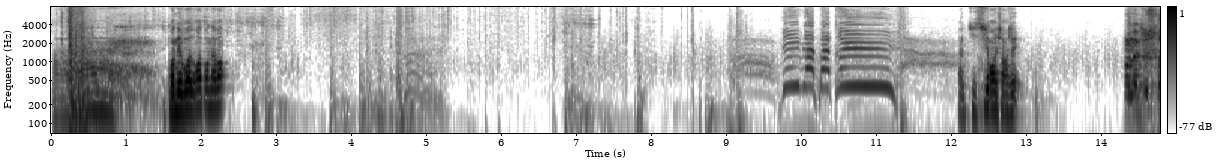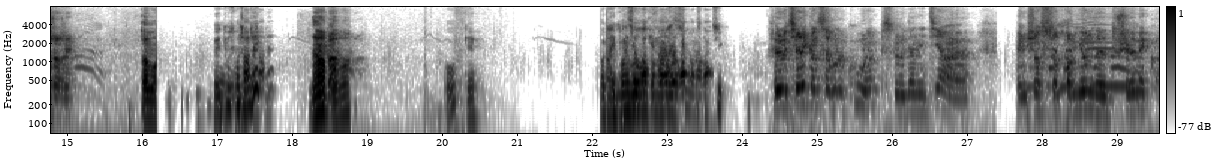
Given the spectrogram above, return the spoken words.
Ah. Tournez-vous à droite en avant. Vive la patrie Un petit cire rechargé. On a tous rechargé. Vous avez tous rechargé? Non, pas moi. Ok. Ok, Ah, c'est parti. Fais-le tirer quand ça vaut le coup, hein, parce que le dernier tir euh, a une chance sur 3 millions de toucher le mec, quoi.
